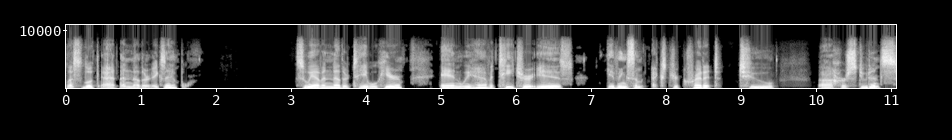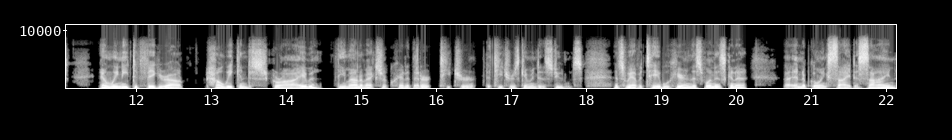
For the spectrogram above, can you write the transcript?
Let's look at another example. So we have another table here, and we have a teacher is giving some extra credit to uh, her students, and we need to figure out how we can describe the amount of extra credit that our teacher, the teacher is giving to the students. And so we have a table here, and this one is going to uh, end up going side to side.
